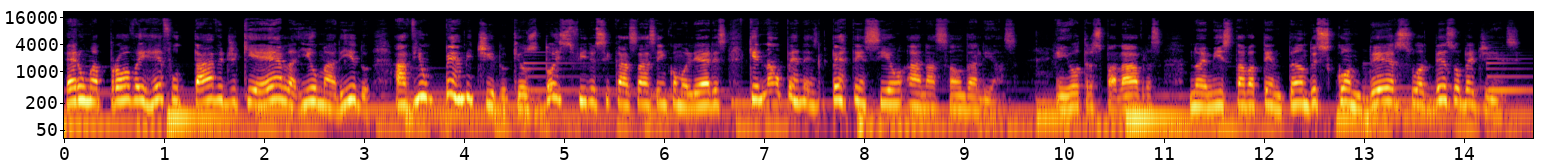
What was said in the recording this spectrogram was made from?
era uma prova irrefutável de que ela e o marido haviam permitido que os dois filhos se casassem com mulheres que não pertenciam à nação da aliança. Em outras palavras, Noemi estava tentando esconder sua desobediência.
